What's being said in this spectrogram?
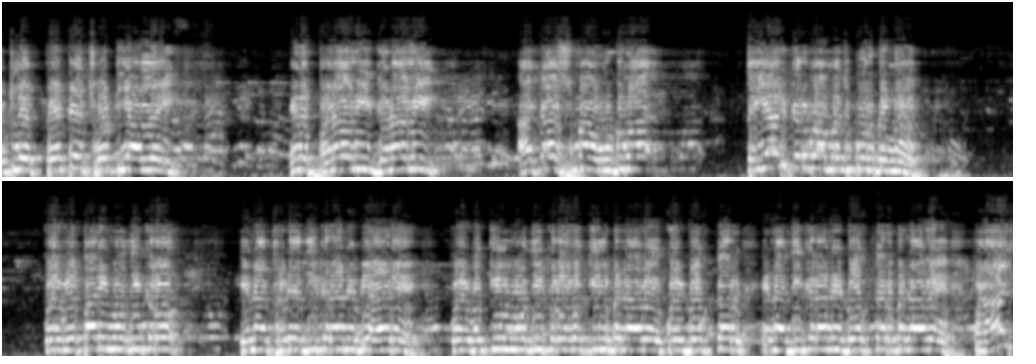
એટલે પેટે છોટિયા લઈ એને ભણાવી, ગણાવી, આકાશમાં ઉડવા તૈયાર કરવા મજબૂર બન્યો. કોઈ વેપારીનો દીકરો એના થડે દીકરાને બિહાડે, કોઈ વકીલનો દીકરો વકીલ બનાવે, કોઈ ડોક્ટર એના દીકરાને ડોક્ટર બનાવે. પણ આજ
